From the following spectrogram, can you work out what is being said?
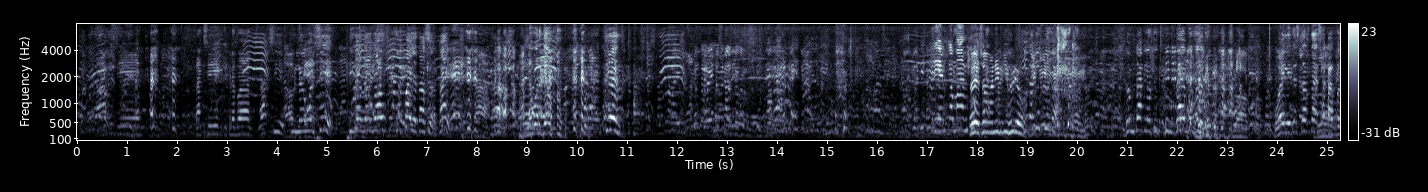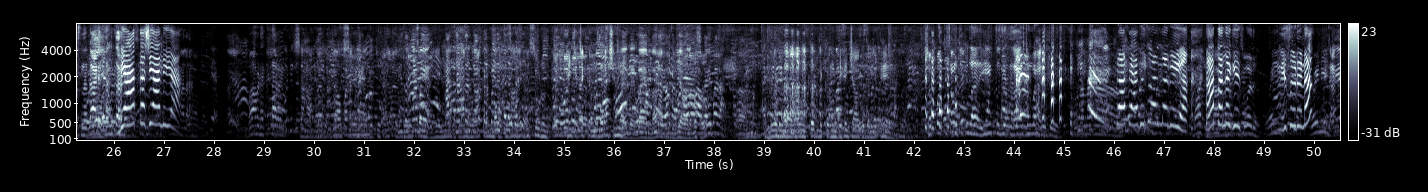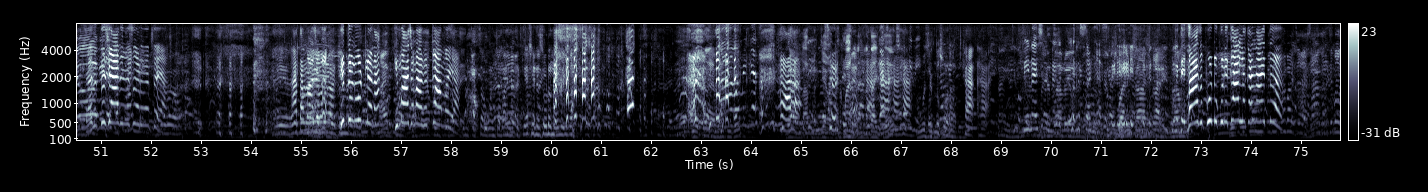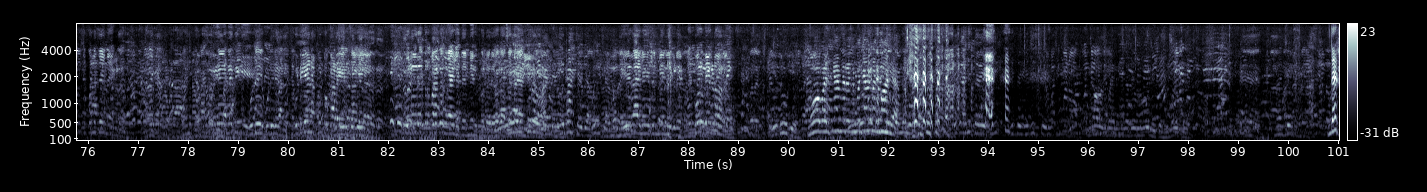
साक्षी इकडे बघ. साक्षी पुढल्या वर्षी तिच्या खूप पाहिजेत असं. काय? नवर देव चेंज नीट घे व्हिडिओ. दम टाकला तू तू झाला. वहिनी दिसलाच नाही सकाळपासून गाडीत मी आताशी आली या. बावड्या काय बाय? हात हात तर काढतो, बाय, बाय, बसव बाय, बाय. तात्या आधी सोडणार रे या आता लगेच. मी सोडू ना? अरे तुझ्या आधी मी सोड म्हणतोय आता माझ्या मा- तिथून उठलं ना की माझ्या मागे काम या. चौघांच्या तर कॅशाने सोडून हा हा जायचंय हा हा हा माझं फोटो कुणी काढलं का नाही तर? गुढी आहे ना फोटो काढायला चांगलं. कलर तर मागच राहिले ते मेन कलर असं काय ही? हे राहिले इथं मेन इकडे बोल इकडे बघा ही दोघी. मोबाईल कॅमेराच्या मध्ये आणला माझ्या ती. धर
